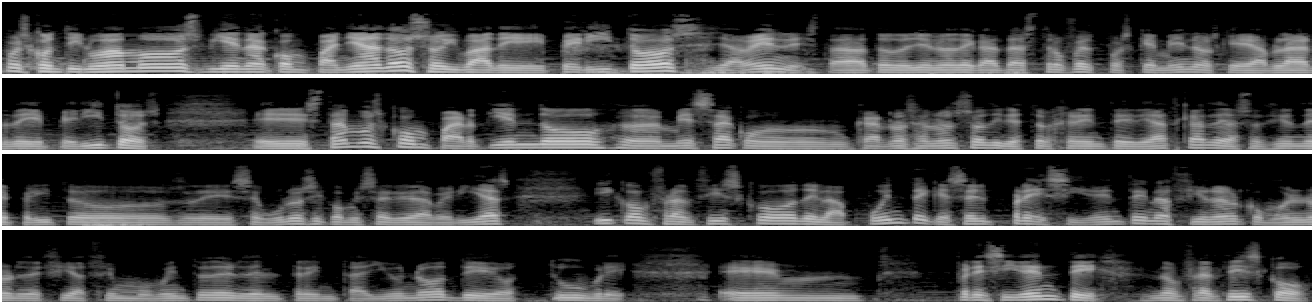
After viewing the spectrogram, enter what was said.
pues continuamos bien acompañados. Hoy va de peritos. Ya ven, está todo lleno de catástrofes, pues qué menos que hablar de peritos. Eh, estamos compartiendo eh, mesa con Carlos Alonso, director gerente de AZCAR, de la Asociación de Peritos de Seguros y Comisario de Averías, y con Francisco de la Puente, que es el presidente nacional, como él nos decía hace un momento, desde el 31 de octubre. Em, presidente, don Francisco.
